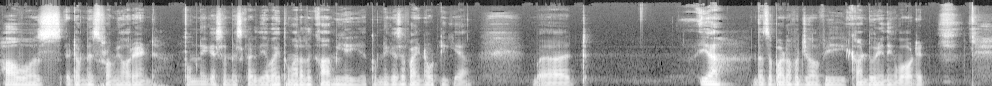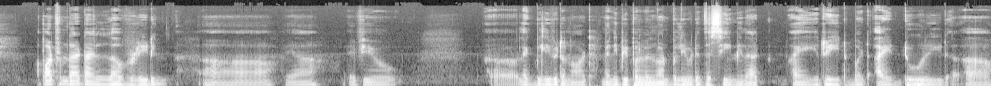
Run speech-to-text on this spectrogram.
हाउ वॉज इट अ मिस फ्रॉम योर एंड तुमने कैसे मिस कर दिया भाई तुम्हारा तो काम ही यही है तुमने कैसे फाइंड आउट नहीं किया बट या that's a part of a job. We can't do anything about it. Apart from that i love reading. Uh, yeah if you uh, like believe it or not many people will not believe it if they see me that i read but i do read uh,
